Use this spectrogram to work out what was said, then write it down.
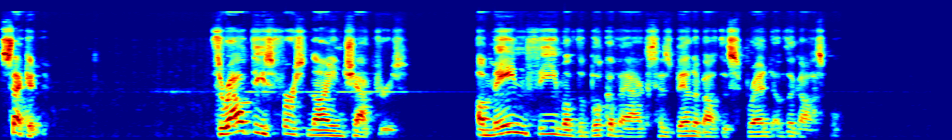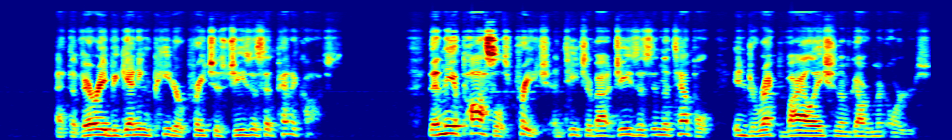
Second, throughout these first nine chapters, a main theme of the book of Acts has been about the spread of the gospel. At the very beginning, Peter preaches Jesus at Pentecost. Then the apostles preach and teach about Jesus in the temple in direct violation of government orders.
